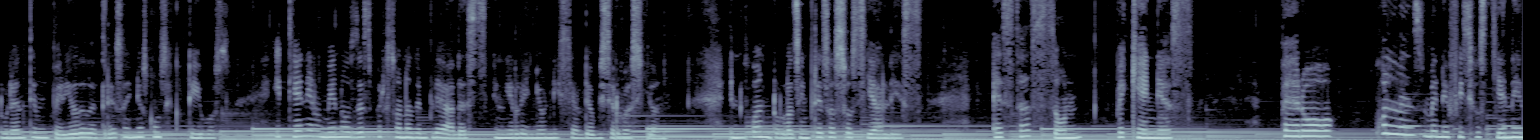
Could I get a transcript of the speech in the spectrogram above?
durante un periodo de tres años consecutivos y tiene al menos 10 personas empleadas en el año inicial de observación. En cuanto a las empresas sociales, estas son pequeñas, pero ¿cuáles beneficios tiene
